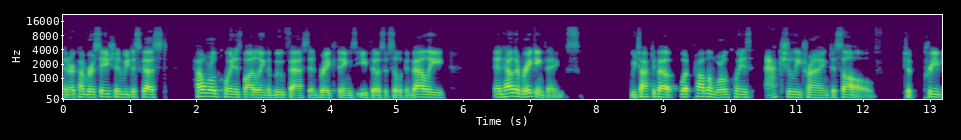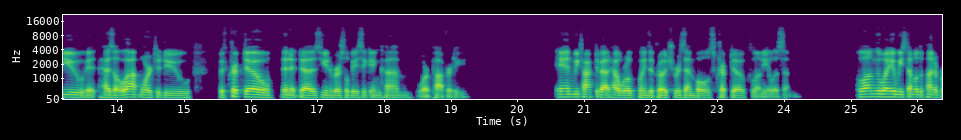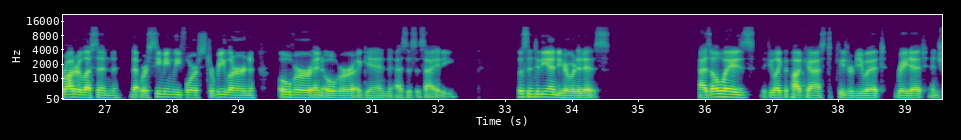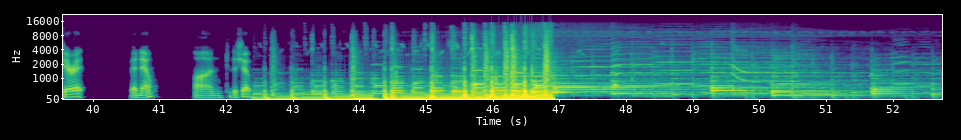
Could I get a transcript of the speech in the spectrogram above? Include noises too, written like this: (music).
In our conversation, we discussed how WorldCoin is modeling the move fast and break things ethos of Silicon Valley, and how they're breaking things. We talked about what problem WorldCoin is actually trying to solve. To preview, it has a lot more to do with crypto than it does universal basic income or poverty. And we talked about how WorldCoin's approach resembles crypto colonialism. Along the way, we stumbled upon a broader lesson that we're seemingly forced to relearn over and over again as a society. Listen to the end to hear what it is. As always, if you like the podcast, please review it, rate it, and share it. And now, on to the show.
